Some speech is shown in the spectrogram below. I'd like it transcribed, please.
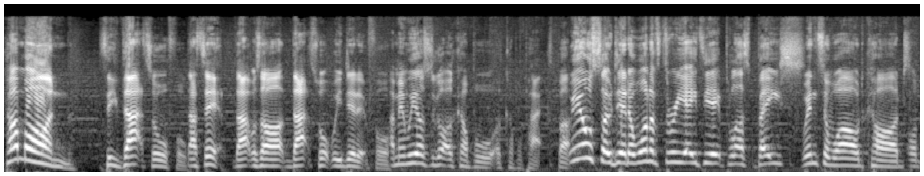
Come on! See, that's awful. That's it. That was our, that's what we did it for. I mean, we also got a couple, a couple packs, but we also did a one of 388 plus base winter wild card or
